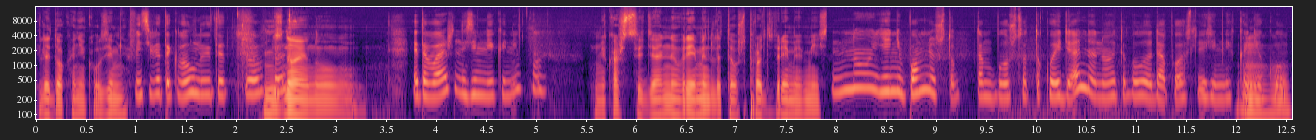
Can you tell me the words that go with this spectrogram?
Или до каникул зимних. И тебя так волнует этот вопрос? Не знаю, ну, Это важно, зимние каникулы? мне кажется, идеальное время для того, чтобы проводить время вместе. Ну, я не помню, что там было что-то такое идеальное, но это было, да, после зимних каникул. Мгм.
